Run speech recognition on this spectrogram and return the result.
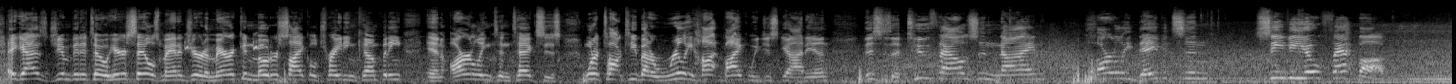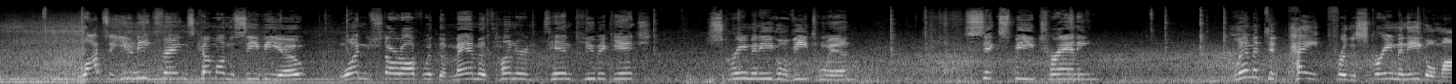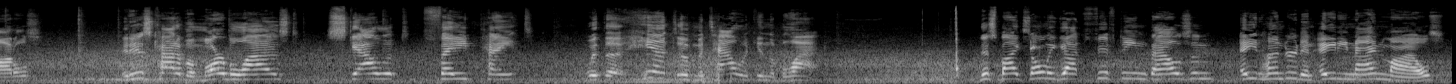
Hey guys, Jim Vidito here, sales manager at American Motorcycle Trading Company in Arlington, Texas. I want to talk to you about a really hot bike we just got in. This is a 2009 Harley Davidson CVO Fat Bob. Lots of unique things come on the CVO. One, you start off with the Mammoth 110 cubic inch Screaming Eagle V-twin, six-speed tranny, limited paint for the Screaming Eagle models. It is kind of a marbleized, scalloped fade paint with a hint of metallic in the black. This bike's only got 15,889 miles.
